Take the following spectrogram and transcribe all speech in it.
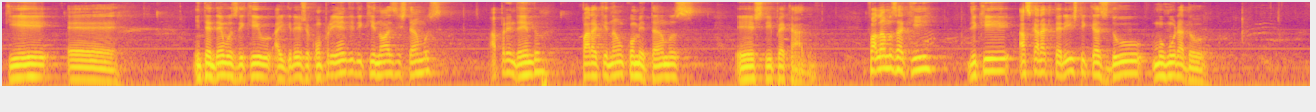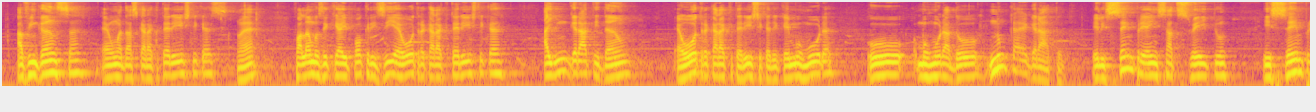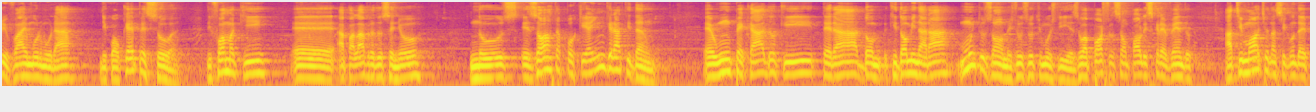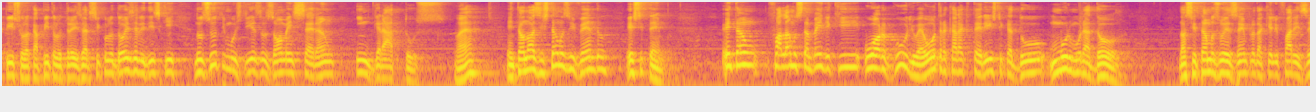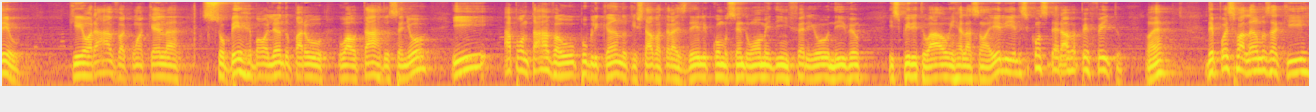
que é, entendemos de que a igreja compreende de que nós estamos aprendendo para que não cometamos este pecado. Falamos aqui de que as características do murmurador. A vingança é uma das características, não é? Falamos de que a hipocrisia é outra característica, a ingratidão é outra característica de quem murmura. O murmurador nunca é grato, ele sempre é insatisfeito e sempre vai murmurar de qualquer pessoa, de forma que é, a palavra do Senhor nos exorta, porque a ingratidão é um pecado que terá que dominará muitos homens nos últimos dias. O apóstolo São Paulo escrevendo a Timóteo na segunda epístola, capítulo 3, versículo 2, ele diz que nos últimos dias os homens serão ingratos, não é? Então nós estamos vivendo este tempo. Então, falamos também de que o orgulho é outra característica do murmurador. Nós citamos o exemplo daquele fariseu que orava com aquela soberba, olhando para o, o altar do Senhor e apontava o publicano que estava atrás dele como sendo um homem de inferior nível espiritual em relação a ele, e ele se considerava perfeito, não é? Depois falamos aqui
